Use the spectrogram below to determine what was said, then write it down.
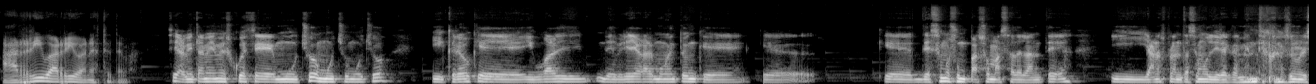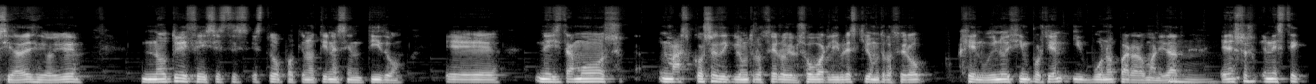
arriba, arriba en este tema. Sí, a mí también me escuece mucho, mucho, mucho y creo que igual debería llegar el momento en que, que, desemos un paso más adelante y ya nos plantásemos directamente con las universidades y digo, oye, no utilicéis este, esto porque no tiene sentido. Eh, necesitamos más cosas de kilómetro cero y el software libre es kilómetro cero genuino y 100% y bueno para la humanidad. En, esto, en este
